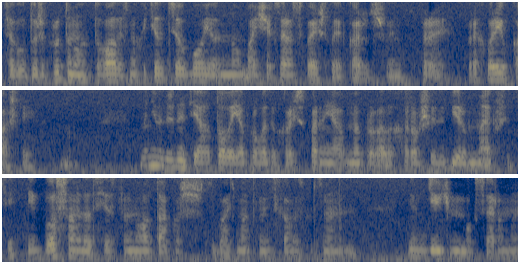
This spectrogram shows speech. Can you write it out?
це було дуже круто, ми готувалися, ми хотіли цього бою, але бачиш, як зараз вийшло, як кажуть, що він пере, перехворів, кашляє. Мені від різниці, я готовий, я проводив хороші сперни, я, ми провели хороший збір в Мексиці. І в Лос-Анджелесі я спрямував також з багатьма такими цікавими спортсменами і діючими боксерами.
